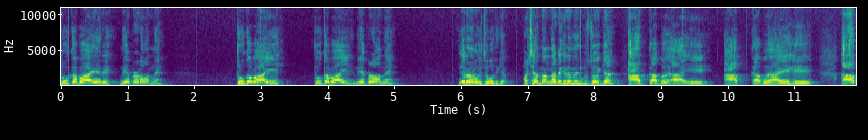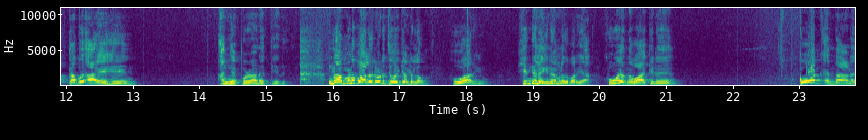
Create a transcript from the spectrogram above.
തൂ കബ ആയരേ നീ എപ്പോഴാണ് വന്നേ? തൂ കബായി തൂ കബായി നീ എപ്പോഴാണ് വന്നേ? ഇങ്ങനെ നമുക്ക് ചോദിക്കാം. പക്ഷേ നന്നായിട്ട് ഇങ്ങനെ നമുക്ക് ചോദിക്കാം. ആപ് കബ് ആയേ ആപ് കബ് ആയേ ഹേ ആപ് കബ് ആയേ ഹേ. അങ്ങ് എപ്പോഴാണ് എത്തിയത്. നമ്മൾ പലരോടും ചോദിക്കണ്ടല്ലോ ഹു ആർ യു ഹിന്ദിയിൽ എങ്ങനെ നമ്മളത് പറയാ? ഹു എന്ന വാക്കിന് കോൻ എന്നാണ്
